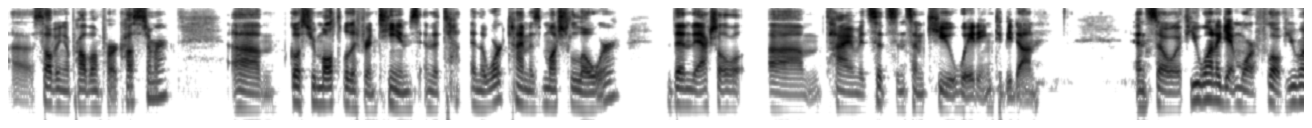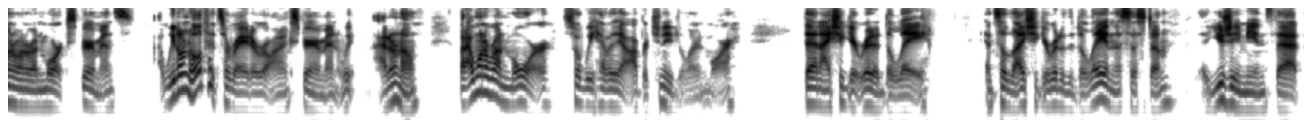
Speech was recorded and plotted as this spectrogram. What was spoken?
uh, solving a problem for a customer um, goes through multiple different teams, and the and the work time is much lower than the actual um, time it sits in some queue waiting to be done. And so if you want to get more flow, if you want to run more experiments, we don't know if it's a right or wrong experiment. We, I don't know, but I want to run more so we have the opportunity to learn more. Then I should get rid of delay. And so I should get rid of the delay in the system. It usually means that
